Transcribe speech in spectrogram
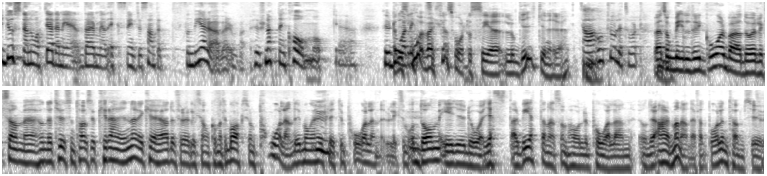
just den åtgärden är därmed extra intressant att fundera över hur snabbt den kom och eh, hur dåligt... Det är svår, verkligen svårt att se logiken i det. Ja, otroligt svårt. Jag såg bilder igår bara då liksom eh, hundratusentals ukrainare köade för att liksom komma tillbaka från Polen. Det är många husflytt till Polen nu. Liksom. Och de är ju då gästarbetarna som håller Polen under armarna därför att Polen töms ju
